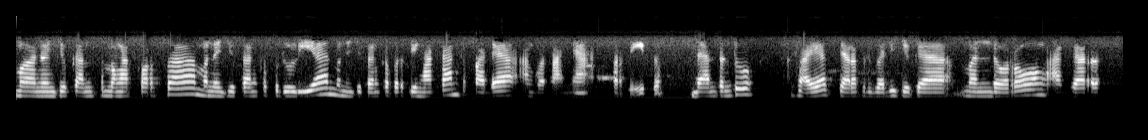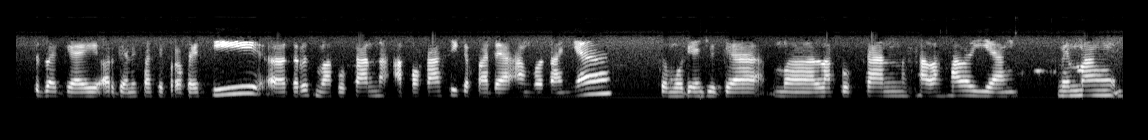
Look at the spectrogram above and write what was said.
menunjukkan semangat korsa, menunjukkan kepedulian, menunjukkan keberpihakan kepada anggotanya seperti itu. Dan tentu saya secara pribadi juga mendorong agar sebagai organisasi profesi uh, terus melakukan advokasi kepada anggotanya, kemudian juga melakukan hal-hal yang memang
